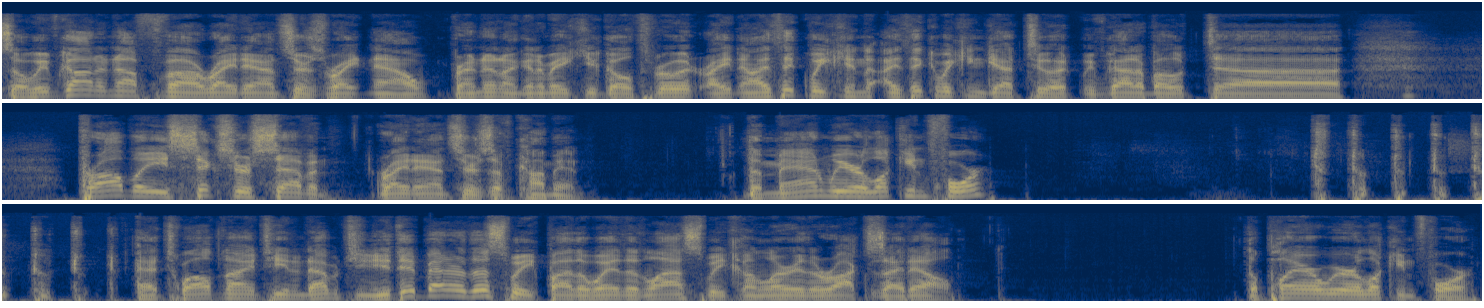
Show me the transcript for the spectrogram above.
So we've got enough uh, right answers right now, Brendan. I'm going to make you go through it right now. I think we can. I think we can get to it. We've got about uh, probably six or seven right answers have come in. The man we are looking for at 12:19 in Edmonton. You did better this week, by the way, than last week on Larry the Rock Zeidel. The player we were looking for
